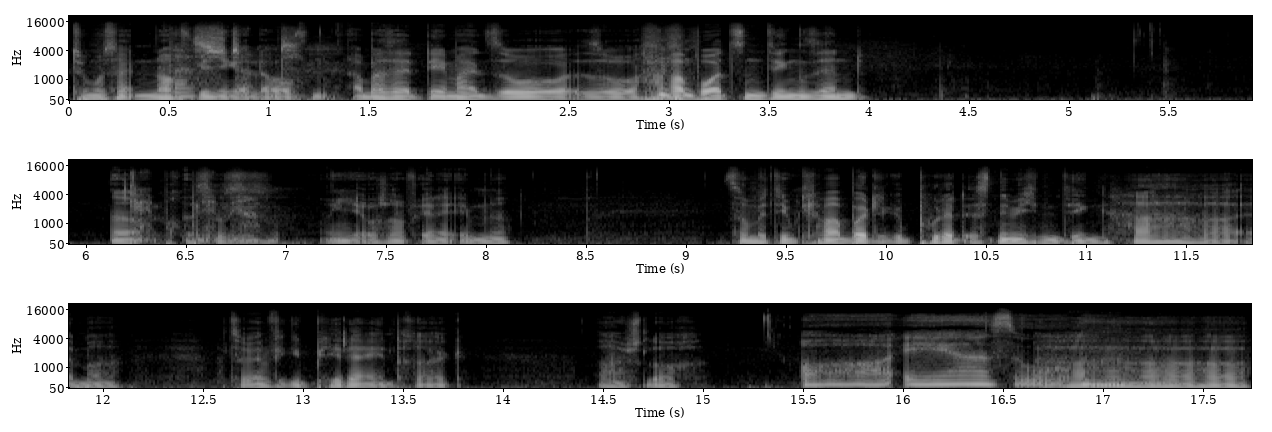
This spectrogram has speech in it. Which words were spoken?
Du musst halt noch Das weniger stimmt. laufen. Aber seitdem halt so, so Hoverboards ein Ding sind, ja, Kein Problem ist das mehr. eigentlich auch schon auf einer Ebene. So mit dem Klammerbeutel gepudert ist nämlich ein Ding. Haha, Emma. Hat sogar einen Wikipedia-Eintrag. Arschloch. Oh, eher so. Ah.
